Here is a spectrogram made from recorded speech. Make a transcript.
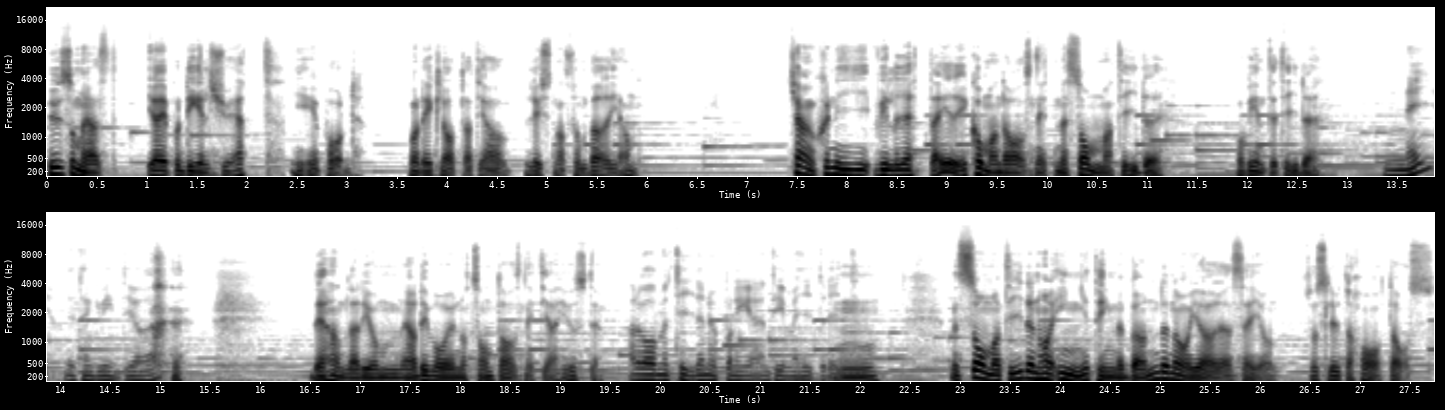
Hur som helst, jag är på del 21 i er podd. Och det är klart att jag har lyssnat från början. Kanske ni vill rätta er i kommande avsnitt med sommartider och vintertider. Nej, det tänker vi inte göra. Det handlade ju om, ja det var ju något sånt avsnitt ja, just det. Ja, det var med tiden upp och ner, en timme hit och dit. Mm. Men sommartiden har ingenting med bönderna att göra, säger hon. Så sluta hata oss.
